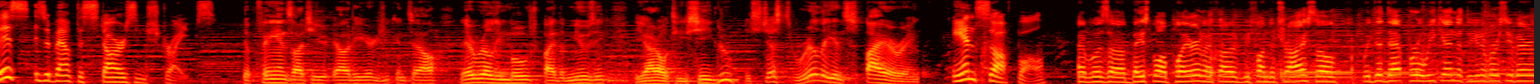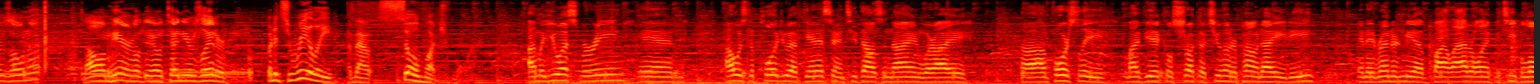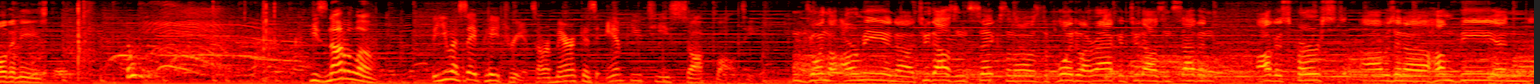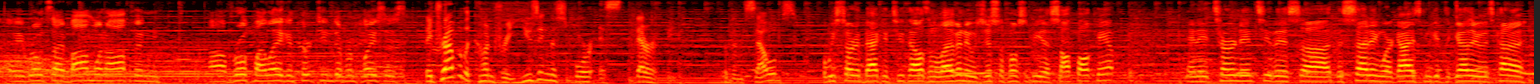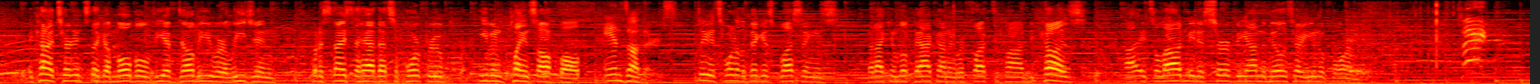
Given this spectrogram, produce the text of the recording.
This is about the Stars and Stripes. The fans out here, out here, as you can tell, they're really moved by the music, the ROTC group. It's just really inspiring. And softball. I was a baseball player and I thought it would be fun to try, so we did that for a weekend at the University of Arizona. Now I'm here, you know, 10 years later. But it's really about so much more. I'm a U.S. Marine and I was deployed to Afghanistan in 2009 where I, uh, unfortunately, my vehicle struck a 200 pound IED and it rendered me a bilateral amputee below the knees. He's not alone. The USA Patriots are America's amputee softball team. I joined the Army in uh, 2006 and then I was deployed to Iraq in 2007. August 1st, I was in a Humvee and a roadside bomb went off and uh, broke my leg in 13 different places. They travel the country using the sport as therapy for themselves. We started back in 2011. It was just supposed to be a softball camp and it turned into this uh, this setting where guys can get together. It was kind of it kind of turned into like a mobile VFW or Legion, but it's nice to have that support group, even playing softball. And others. It's one of the biggest blessings that I can look back on and reflect upon because uh, it's allowed me to serve beyond the military uniform.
